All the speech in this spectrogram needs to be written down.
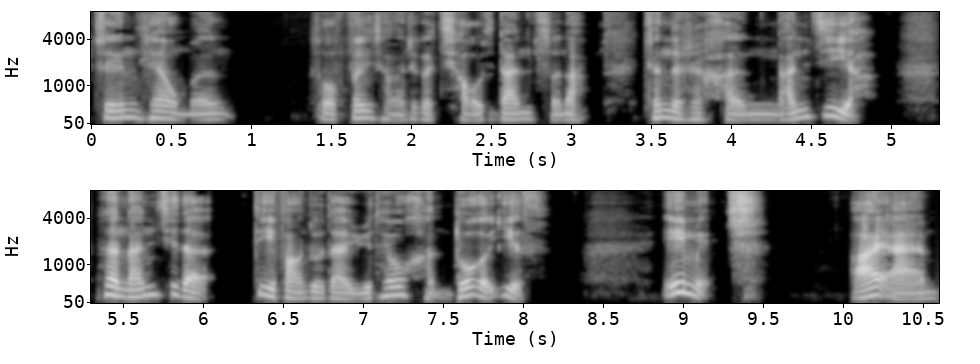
今天我们。所分享的这个巧记单词呢，真的是很难记呀。它的难记的地方就在于它有很多个意思。image，i m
